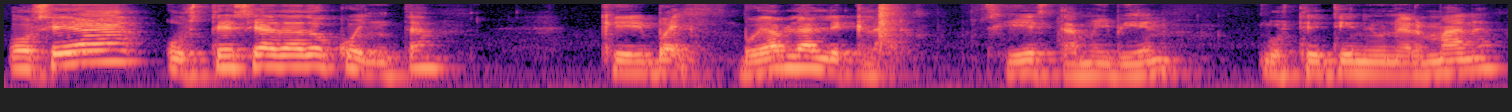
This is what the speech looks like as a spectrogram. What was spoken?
O sea, usted se ha dado cuenta que, bueno, voy a hablarle claro. Sí, está muy bien. Usted tiene una hermana,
